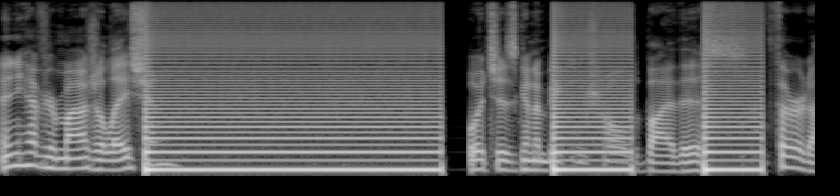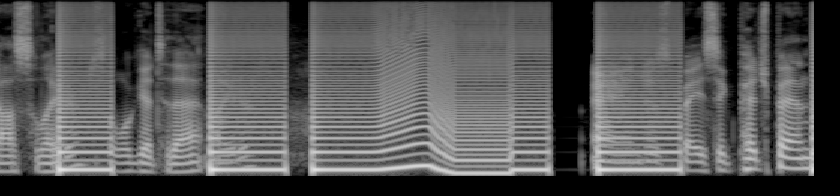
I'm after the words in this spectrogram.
Then you have your modulation, which is going to be controlled by this third oscillator. So we'll get to that. And just basic pitch bend.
